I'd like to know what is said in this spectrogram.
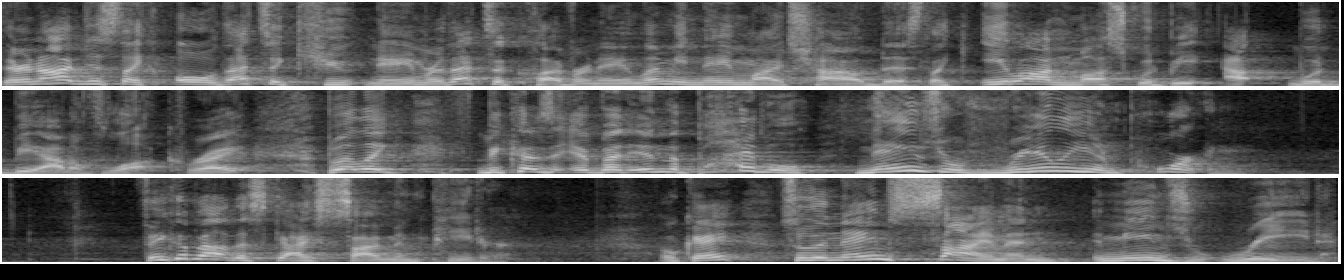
They're not just like, oh, that's a cute name or that's a clever name. Let me name my child this. Like Elon Musk would be out, would be out of luck, right? But like because but in the Bible, names were really important. Think about this guy Simon Peter. Okay? So the name Simon, it means reed.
